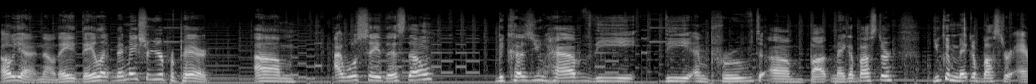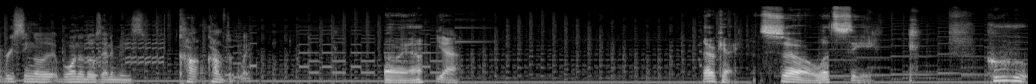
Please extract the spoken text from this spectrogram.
Oh yeah, no, they they like they make sure you're prepared. Um, I will say this though, because you have the the improved um Mega Buster, you can Mega Buster every single one of those enemies com- comfortably. Oh, yeah? Yeah. Okay, so let's see. Who,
